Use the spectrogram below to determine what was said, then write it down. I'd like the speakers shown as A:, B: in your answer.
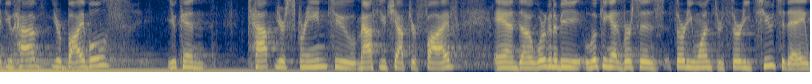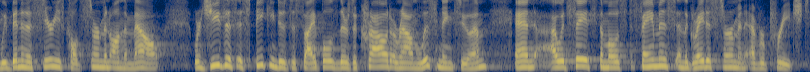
A: if you have your Bibles, you can tap your screen to Matthew chapter 5. And uh, we're going to be looking at verses 31 through 32 today. We've been in a series called Sermon on the Mount, where Jesus is speaking to his disciples. There's a crowd around listening to him. And I would say it's the most famous and the greatest sermon ever preached.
